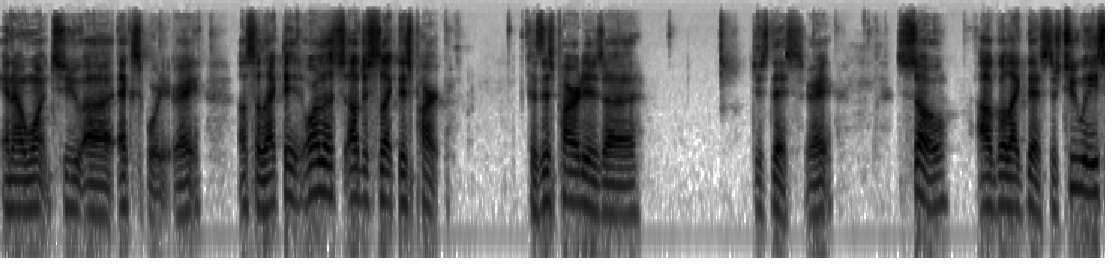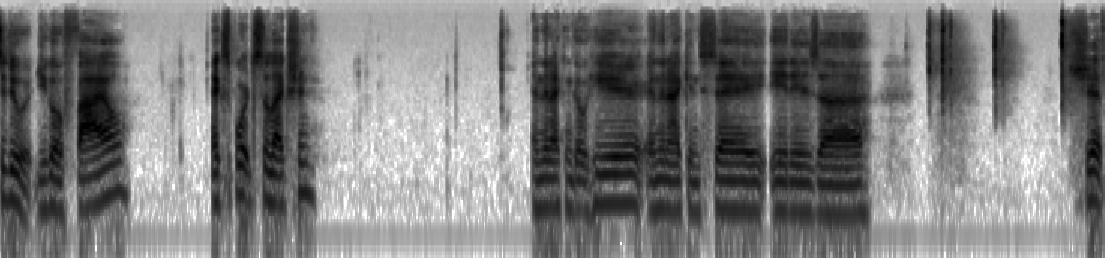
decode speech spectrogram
and I want to uh, export it, right? I'll select it or let's, I'll just select this part because this part is uh, just this, right? So I'll go like this. There's two ways to do it. You go file, export selection, and then I can go here and then I can say it is uh, ship,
